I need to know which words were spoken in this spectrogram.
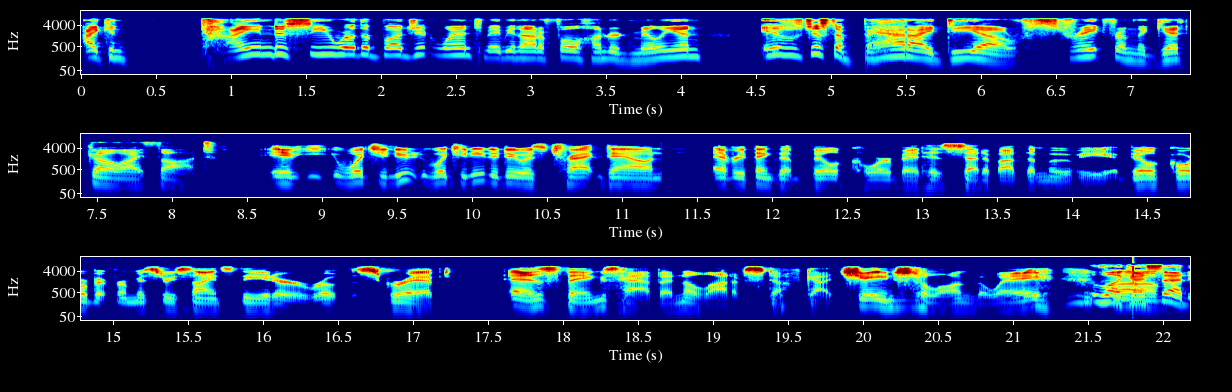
I can kind of see where the budget went. Maybe not a full hundred million. It was just a bad idea straight from the get go. I thought. If what you need what you need to do is track down everything that Bill Corbett has said about the movie. Bill Corbett from Mystery Science Theater wrote the script. As things happen, a lot of stuff got changed along the way. Like I Um, said,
